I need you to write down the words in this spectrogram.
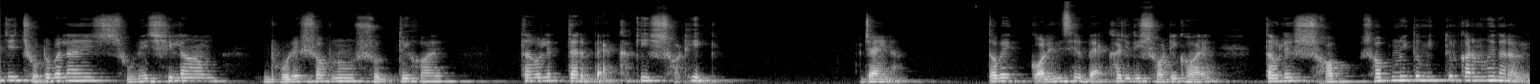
যে ছোটবেলায় শুনেছিলাম ভোরের স্বপ্ন সত্যি হয়, তাহলে তার ব্যাখ্যা কি সঠিক? জানি না। তবে কলিন্সের ব্যাখ্যা যদি সঠিক হয়, তাহলে সব স্বপ্নই তো মৃত্যুর কারণ হয়ে দাঁড়াবে।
